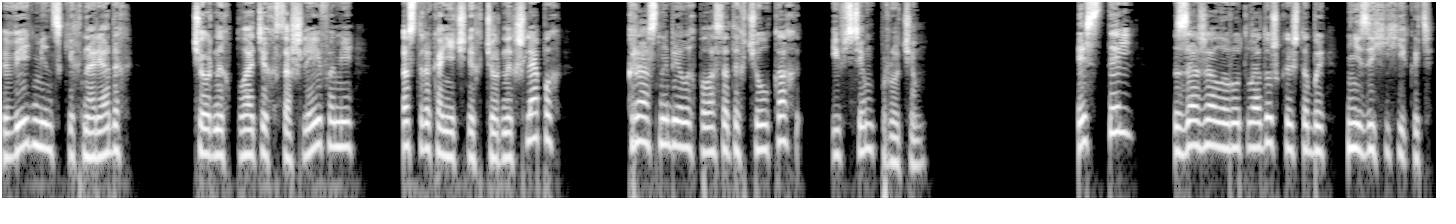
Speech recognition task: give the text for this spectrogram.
ведьминских нарядах, черных платьях со шлейфами, остроконечных черных шляпах, красно-белых полосатых чулках и всем прочем. Эстель зажала рот ладошкой, чтобы не захихикать.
